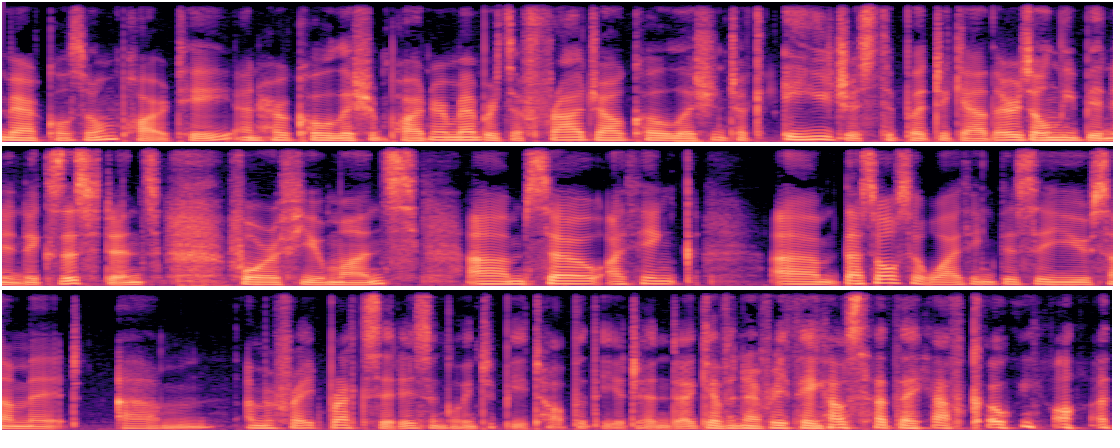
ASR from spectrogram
Merkel's own party and her coalition partner. Remember, it's a fragile coalition, took ages to put together. It's only been in existence for a few months. Um, so I think um, that's also why I think this EU summit, um, I'm afraid Brexit isn't going to be top of the agenda, given everything else that they have going on.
